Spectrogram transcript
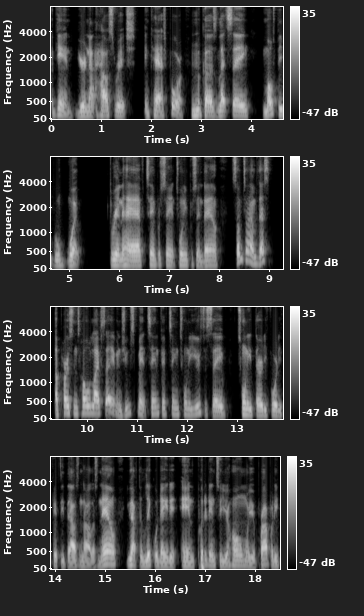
again, you're not house rich and cash poor. Mm-hmm. Because let's say most people, what, three and a half, 10%, 20% down, sometimes that's a person's whole life savings. You spent 10, 15, 20 years to save 20, 30, 40, 50,000 dollars. Now you have to liquidate it and put it into your home or your property.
